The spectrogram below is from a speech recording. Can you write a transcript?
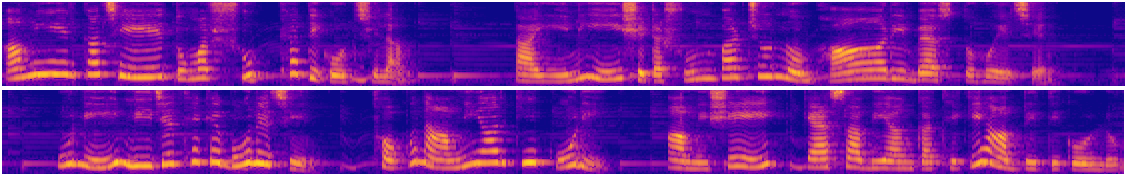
আমি এর কাছে তোমার সুখ্যাতি করছিলাম। তাই ইনি সেটা শুনবার জন্য ভারী ব্যস্ত হয়েছেন। উনি নিজে থেকে বলেছেন, তখন আমি আর কি করি? আমি সেই ক্যাসা বিয়াঙ্কা থেকে আবৃত্তি করলুম।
